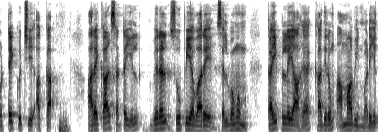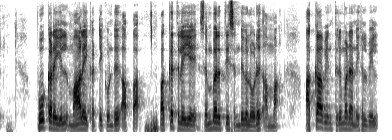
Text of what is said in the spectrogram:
ஒட்டைக்குச்சி அக்கா. அரைக்கால் சட்டையில் விரல் சூப்பியவாறே செல்வமும் கைப்பிள்ளையாக கதிரும் அம்மாவின் மடியில். பூக்கடையில் மாலை கட்டிக்கொண்டு அப்பா. பக்கத்திலேயே செம்பருத்தி செண்டுகளோடு அம்மா. அக்காவின் திருமண நிகழ்வில்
